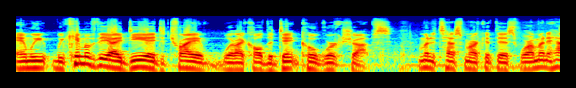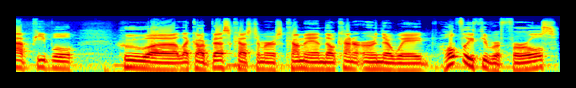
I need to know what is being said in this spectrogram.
and we, we came up with the idea to try what I call the DentCo workshops. I'm going to test market this, where I'm going to have people who, uh, like our best customers, come in. They'll kind of earn their way, hopefully through referrals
